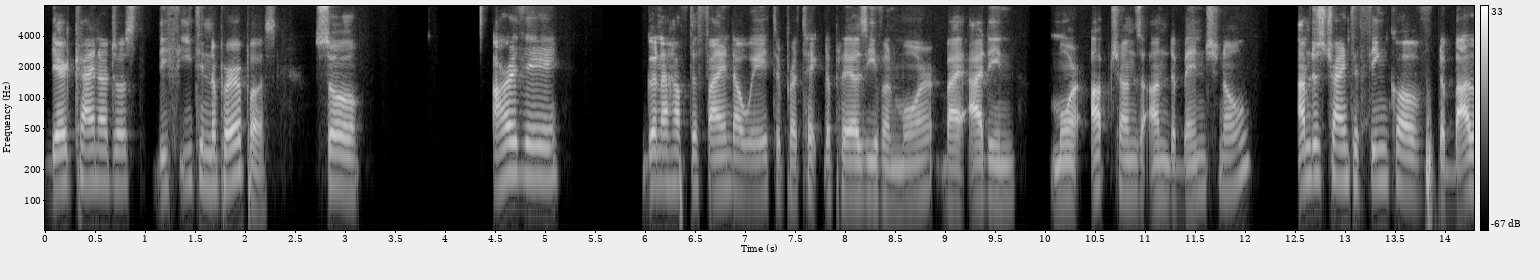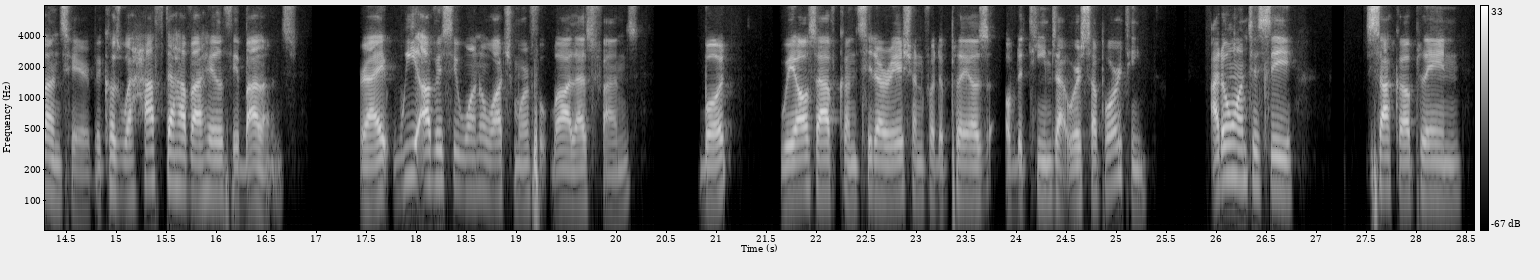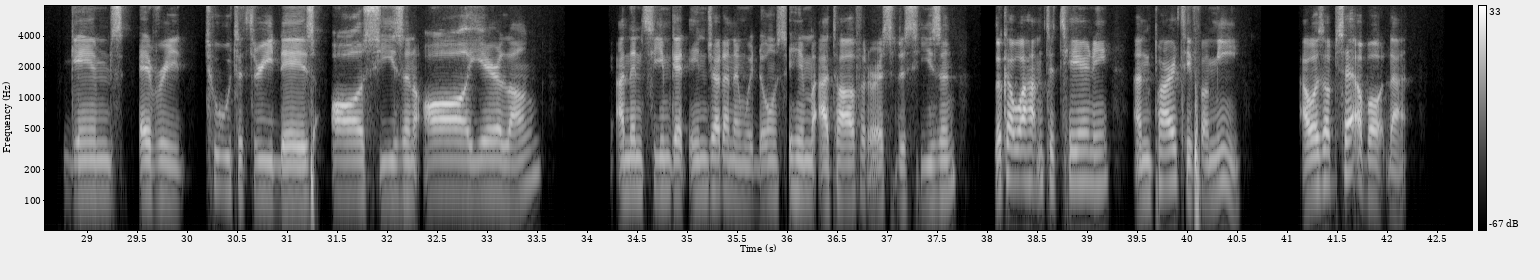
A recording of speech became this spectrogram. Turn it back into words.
they're kind of just defeating the purpose. So, are they gonna have to find a way to protect the players even more by adding more options on the bench now? I'm just trying to think of the balance here because we have to have a healthy balance, right? We obviously want to watch more football as fans, but we also have consideration for the players of the teams that we're supporting. I don't want to see Saka playing games every two to three days all season, all year long, and then see him get injured and then we don't see him at all for the rest of the season. Look at what happened to Tierney and Partey for me. I was upset about that.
